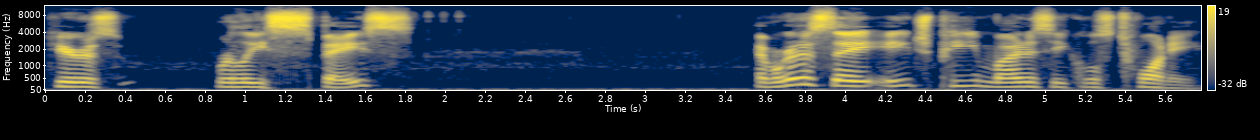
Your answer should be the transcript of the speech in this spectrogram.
Here's release space. And we're going to say HP minus equals 20.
